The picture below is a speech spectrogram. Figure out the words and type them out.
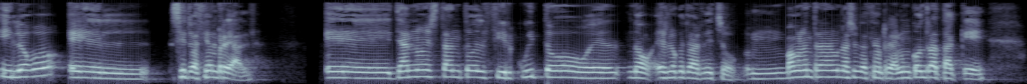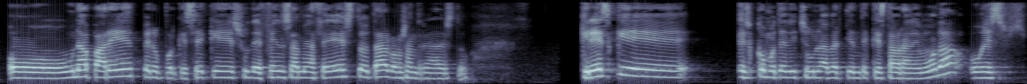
y luego el situación real, eh, ya no es tanto el circuito o el... No, es lo que tú has dicho. Mm, vamos a entrenar una situación real, un contraataque o una pared, pero porque sé que su defensa me hace esto, tal, vamos a entrenar esto. ¿Crees que es, como te he dicho, una vertiente que está ahora de moda o es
